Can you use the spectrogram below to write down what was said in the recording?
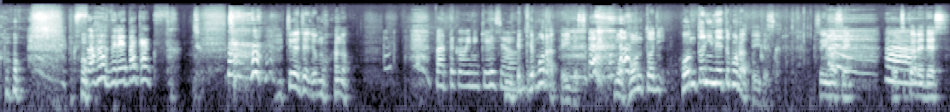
クソ外れたかクソ違う違う違う。もうあのバッドコミュニケーション。寝てもらっていいですか？もう本当に本当に寝てもらっていいですか？すいません。おはあ疲れです。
